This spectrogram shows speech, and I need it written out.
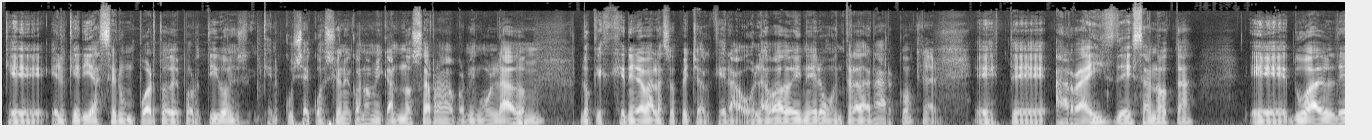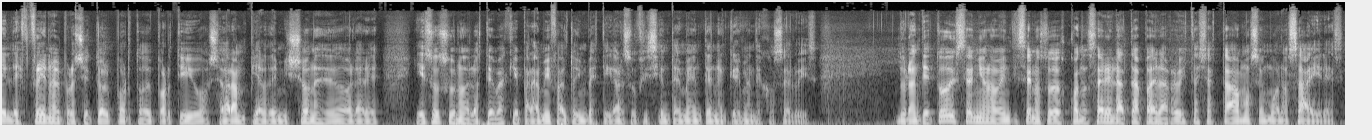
que él quería hacer un puerto deportivo en- que- cuya ecuación económica no cerraba por ningún lado, lo que generaba la sospecha que era o lavado de dinero o entrada a narco. Claro. Este, a raíz de esa nota, eh, Dualde le frena el proyecto del puerto deportivo, Chabran pierde millones de dólares, y eso es uno de los temas que para mí faltó investigar suficientemente en el crimen de José Luis. Durante todo ese año 96, nosotros cuando sale la tapa de la revista ya estábamos en Buenos Aires.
